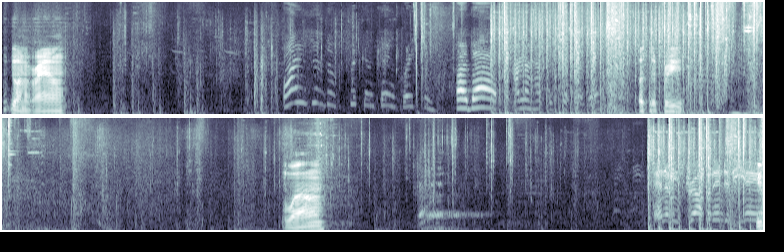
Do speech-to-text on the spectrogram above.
He's going around. Why isn't the freaking thing breaking? My bad. I'm gonna have to check my bag. But the free. Well, Enemies dropping into the You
